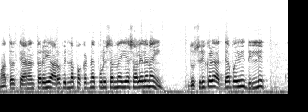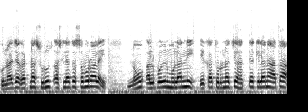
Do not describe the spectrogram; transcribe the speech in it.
मात्र त्यानंतरही आरोपींना पकडण्यात पोलिसांना यश आलेलं नाही. दुसरीकडे अद्यापही दिल्लीत खुनाच्या घटना सुरूच असल्याचं समोर आलंय. नऊ अल्पवयीन मुलांनी एका तरुणाची हत्या केल्यानं आता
